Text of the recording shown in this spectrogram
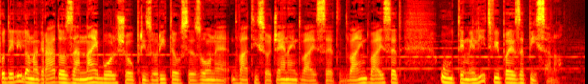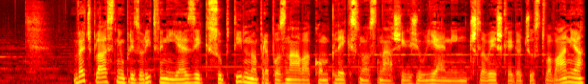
podelilo nagrado za najboljšo uprizoritev sezone 2021-2022, v temeljitvi pa je zapisano: Večplastni uprizoritveni jezik subtilno prepoznava kompleksnost naših življenj in človeškega čustvovanja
